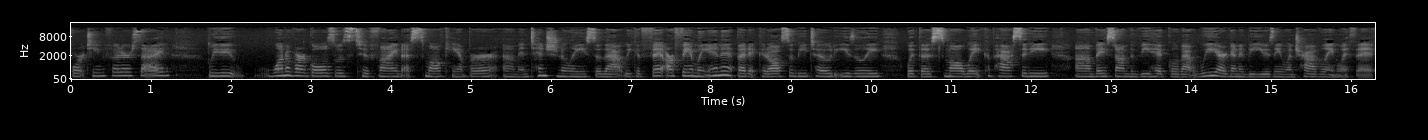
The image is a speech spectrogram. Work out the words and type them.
14 footer side. We one of our goals was to find a small camper um, intentionally so that we could fit our family in it, but it could also be towed easily with a small weight capacity um, based on the vehicle that we are going to be using when traveling with it.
